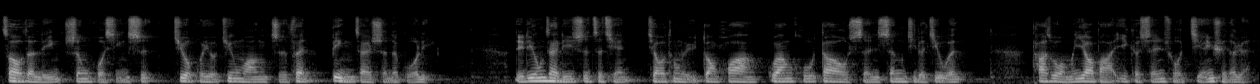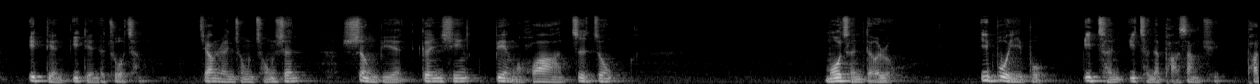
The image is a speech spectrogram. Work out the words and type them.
照着灵生活行事，就会有君王职分，并在神的国里。李利翁在离世之前，交通了一段话，关乎到神生机的救恩。他说：“我们要把一个神所拣选的人，一点一点的做成，将人从重生、圣别、更新、变化至终，磨成德荣，一步一步、一层一层的爬上去。”爬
